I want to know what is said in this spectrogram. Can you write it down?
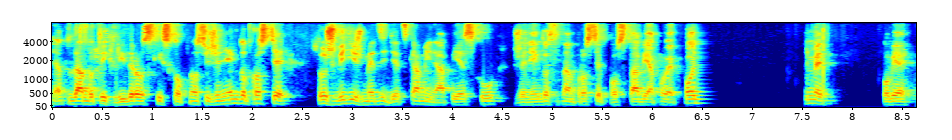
ja to dám do tých lídrovských schopností, že niekto proste, to už vidíš medzi deckami na piesku, že niekto sa tam proste postaví a povie, poďme, povie,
